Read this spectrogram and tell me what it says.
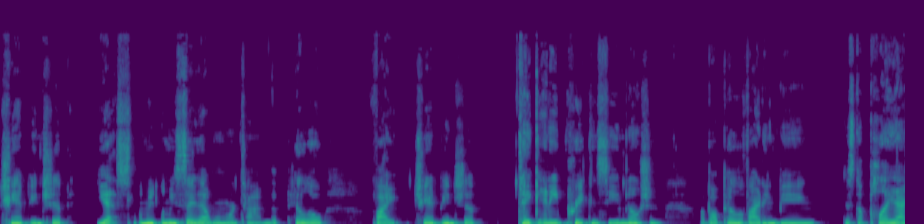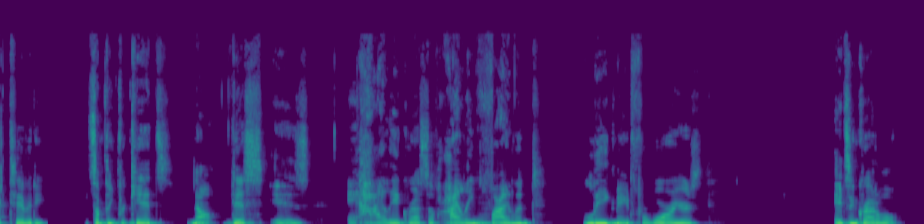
Championship. Yes, let me let me say that one more time. The Pillow Fight Championship. Take any preconceived notion about pillow fighting being just a play activity, something for kids. No, this is a highly aggressive, highly violent league made for warriors. It's incredible,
